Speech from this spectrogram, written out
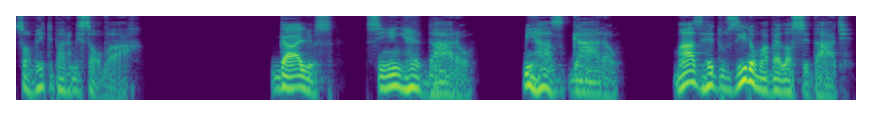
somente para me salvar. Galhos se enredaram, me rasgaram, mas reduziram a velocidade.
